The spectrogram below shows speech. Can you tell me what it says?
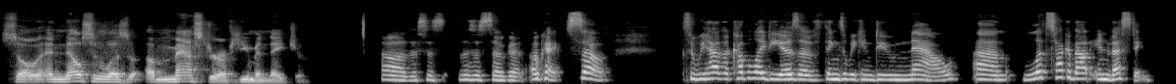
So, and Nelson was a master of human nature. Oh, this is this is so good. Okay, so so we have a couple ideas of things that we can do now. Um, let's talk about investing.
